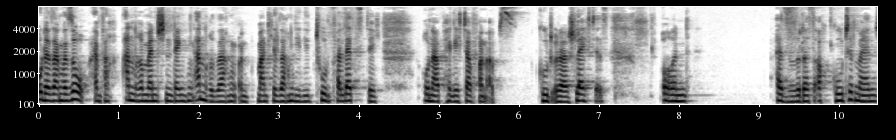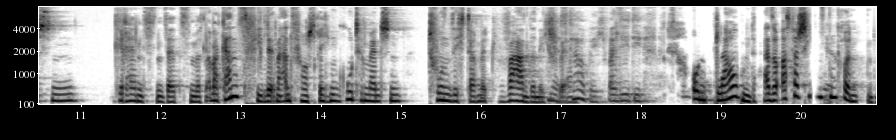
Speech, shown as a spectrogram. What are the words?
oder sagen wir so, einfach andere Menschen denken andere Sachen und manche Sachen, die die tun, verletzt dich, unabhängig davon, ob es gut oder schlecht ist. Und also so, dass auch gute Menschen Grenzen setzen müssen. Aber ganz viele, in Anführungsstrichen, gute Menschen tun sich damit wahnsinnig schwer. Das glaube ich, weil die die und glauben, also aus verschiedensten ja. Gründen.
